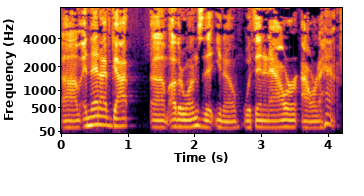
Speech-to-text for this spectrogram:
um, and then I've got um, other ones that you know within an hour, hour and a half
